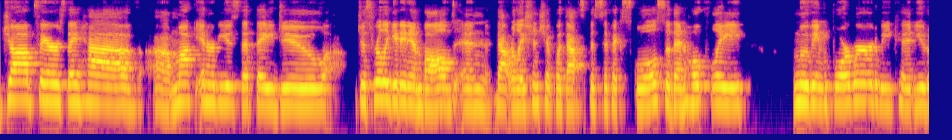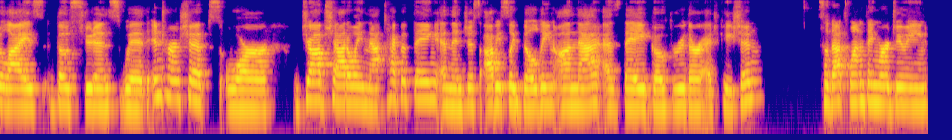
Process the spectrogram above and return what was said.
job fairs they have, uh, mock interviews that they do, just really getting involved in that relationship with that specific school. So then hopefully moving forward, we could utilize those students with internships or job shadowing, that type of thing. And then just obviously building on that as they go through their education. So that's one thing we're doing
